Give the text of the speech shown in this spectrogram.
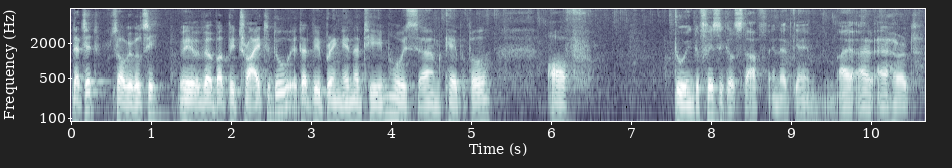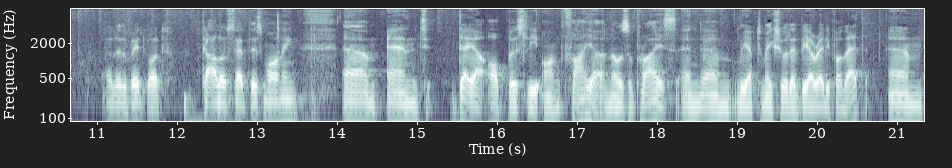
that's it. So we will see. We, what we try to do is that we bring in a team who is um, capable of doing the physical stuff in that game. I, I, I heard a little bit what Carlos said this morning, um, and they are obviously on fire, no surprise, and um, we have to make sure that we are ready for that. Um,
